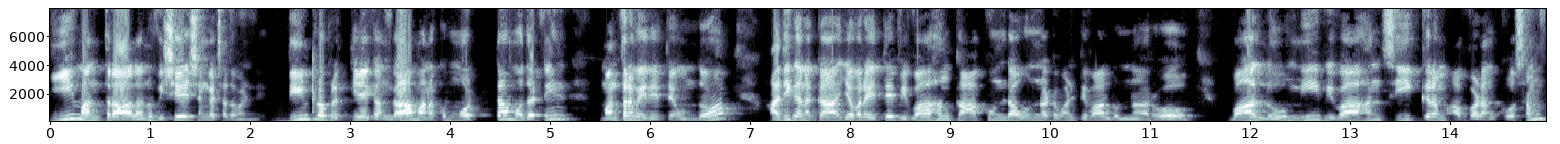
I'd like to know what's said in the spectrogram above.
ఈ మంత్రాలను విశేషంగా చదవండి. దీంట్లో ప్రత్యేకంగా మనకు మొట్టమొదటి మంత్రం ఏదైతే ఉందో అది గనక ఎవరైతే వివాహం కాకుండా ఉన్నటువంటి వాళ్ళు ఉన్నారో వాళ్ళు మీ వివాహం శీఘ్రం అవ్వడం కోసం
